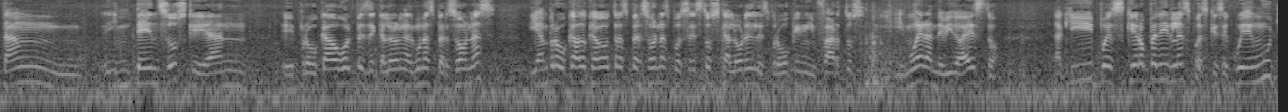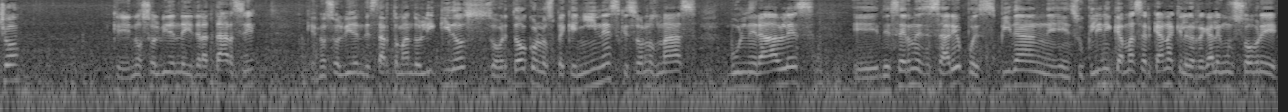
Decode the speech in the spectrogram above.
tan intensos que han eh, provocado golpes de calor en algunas personas y han provocado que a otras personas pues estos calores les provoquen infartos y, y, mueran debido a esto. Aquí pues quiero pedirles pues que se cuiden mucho, que no se olviden de hidratarse, que no se olviden de estar tomando líquidos, sobre todo con los pequeñines que son los más vulnerables. Eh, de ser necesario, pues pidan en su clínica más cercana que les regalen un sobre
